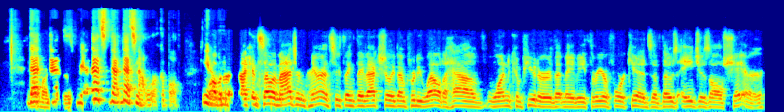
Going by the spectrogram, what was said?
that oh that's yeah, that's that that's not workable you know, well, I can so imagine parents who think they've actually done pretty well to have one computer that maybe three or four kids of those ages all share.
